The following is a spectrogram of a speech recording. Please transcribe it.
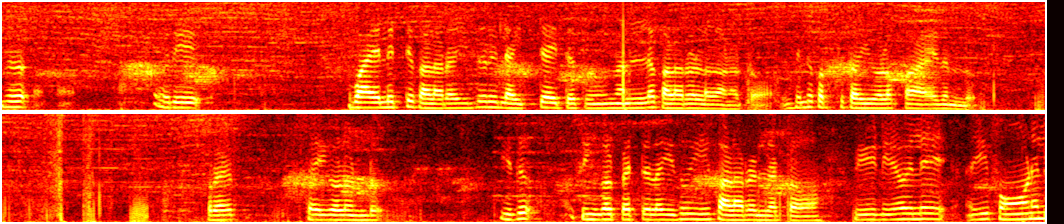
ഇത് ഒരു വയലറ്റ് കളറ്. ഇതൊരു ലൈറ്റായിട്ട് തോന്നും നല്ല കളറുള്ളതാണ് കേട്ടോ ഇതിന്റെ കുറച്ച് തൈകളൊക്കെ ആയതുണ്ട്. കുറേ തൈകളുണ്ട്. ഇത് സിംഗിൾ പെറ്റല ഇതും ഈ കളറല്ല കേട്ടോ വീഡിയോയിൽ ഈ ഫോണിൽ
